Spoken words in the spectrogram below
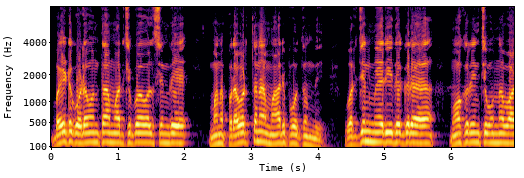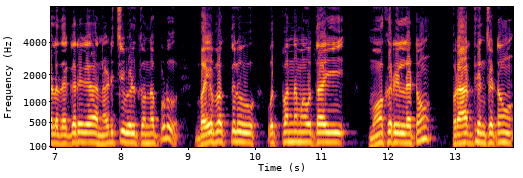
బయట గొడవంతా మర్చిపోవలసిందే. మన ప్రవర్తన మారిపోతుంది. వర్జిన్ మేరీ దగ్గర మోకరించి ఉన్న వాళ్ళ దగ్గరగా నడిచి వెళ్తున్నప్పుడు భయభక్తులు ఉత్పన్నమవుతాయి. మోకరిల్లటం ప్రార్థించటం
